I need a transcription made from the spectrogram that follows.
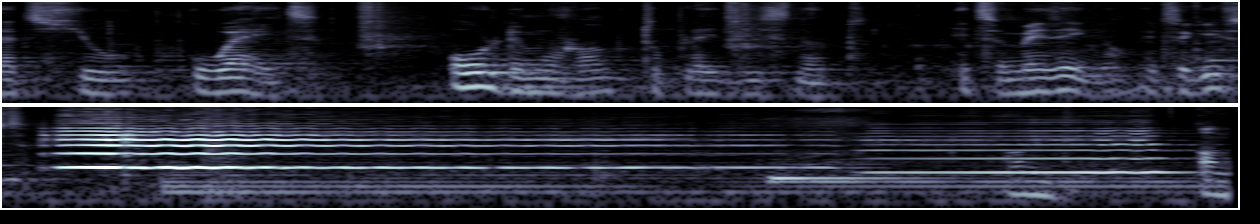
That you wait all the movement to play this note. It's amazing, no? It's a gift. And, and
